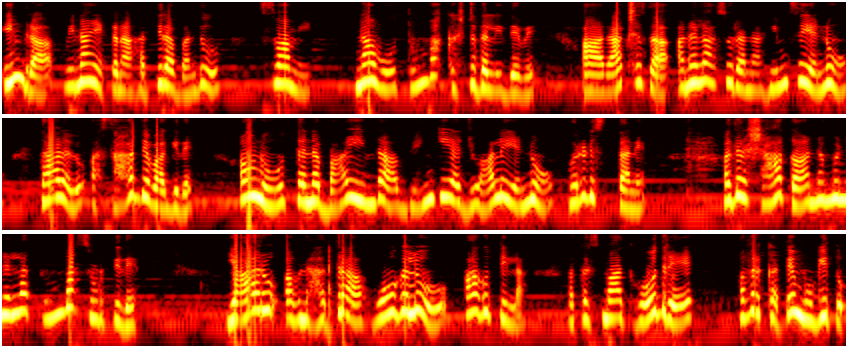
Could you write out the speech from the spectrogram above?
ಇಂದ್ರ ವಿನಾಯಕನ ಹತ್ತಿರ ಬಂದು, ಸ್ವಾಮಿ, ನಾವು ತುಂಬಾ ಕಷ್ಟದಲ್ಲಿದ್ದೇವೆ. ಆ ರಾಕ್ಷಸ ಅನಲಾಸುರನ ಹಿಂಸೆಯನ್ನು ತಾಳಲು ಅಸಾಧ್ಯವಾಗಿದೆ. ಅವನು ತನ್ನ ಬಾಯಿಯಿಂದ ಬೆಂಕಿಯ ಜ್ವಾಲೆಯನ್ನು ಹೊರಡಿಸುತ್ತಾನೆ. ಅದರ ಶಾಖ ನಮ್ಮನ್ನೆಲ್ಲ ತುಂಬಾ ಸುಡುತ್ತಿದೆ ಯಾರು ಅವನ ಹತ್ರ ಹೋಗಲು ಆಗುತ್ತಿಲ್ಲ. ಅಕಸ್ಮಾತ್ ಹೋದ್ರೆ ಅವರ ಕತೆ ಮುಗೀತು.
